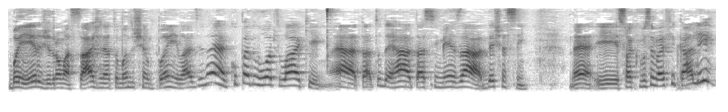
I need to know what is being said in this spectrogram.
banheira de hidromassagem, né, tomando champanhe lá, dizendo, é, a culpa é do outro lá que, ah, tá tudo errado, tá assim mesmo, ah, deixa assim, né? E só que você vai ficar ali,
